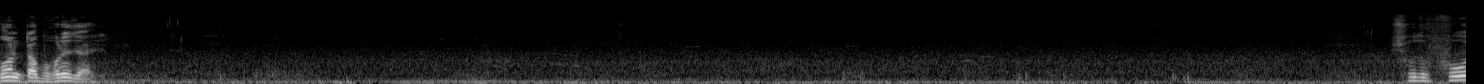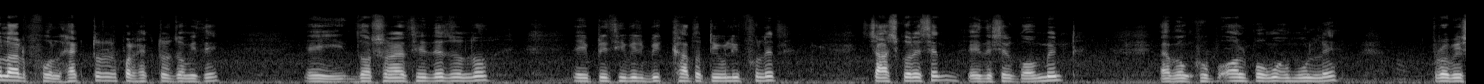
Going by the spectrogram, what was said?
মনটা ভরে যায়। শুধু ফুল আর ফুল, হেক্টরের পর হেক্টর জমিতে এই দর্শনার্থীদের জন্য এই পৃথিবীর বিখ্যাত টিউলিপ ফুলের চাষ করেছেন এই দেশের গভর্নমেন্ট এবং খুব অল্প মূল্যে প্রবেশ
